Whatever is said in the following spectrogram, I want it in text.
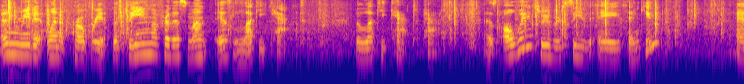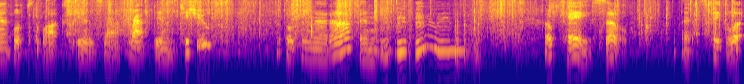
and read it when appropriate. The theme for this month is Lucky Cat, the Lucky Cat pack. As always, we receive a thank you, and whoops, the box is uh, wrapped in tissue. Open that up, and mm -mm -mm. Okay, so let's take a look.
